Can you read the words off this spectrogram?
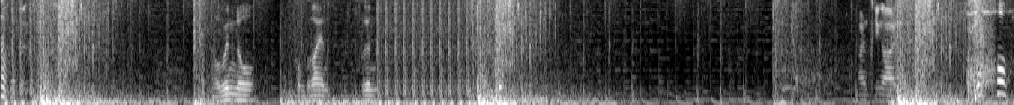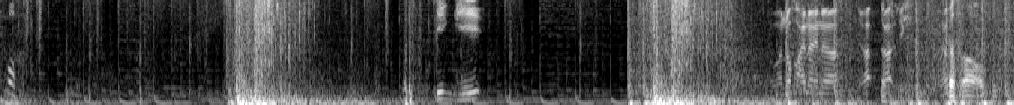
Uff. Ja, Window. Kommt rein. Ist drin. Eins gegen eins. GG. Aber noch einer in der. Ja, da Das- links. Ja. Das A offen.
